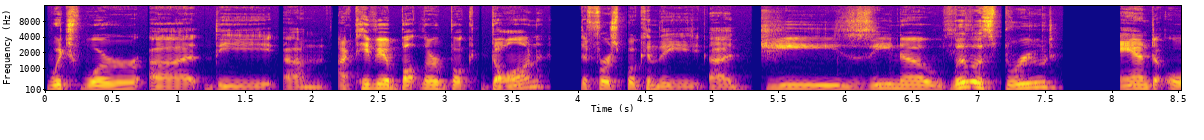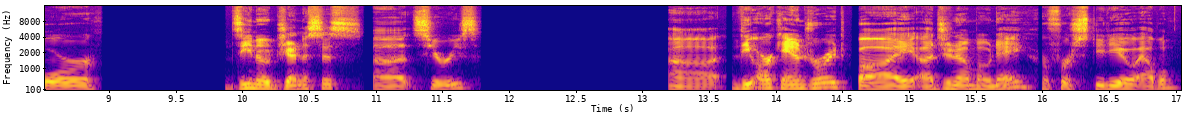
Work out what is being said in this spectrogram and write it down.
which were uh, the um, Octavia Butler book Dawn, the first book in the uh, G Xeno Lilith Brood and or Xenogenesis uh, series. Uh, the ArchAndroid by uh, Janelle Monáe, her first studio album,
